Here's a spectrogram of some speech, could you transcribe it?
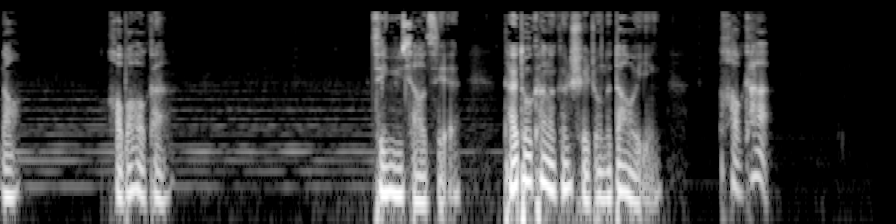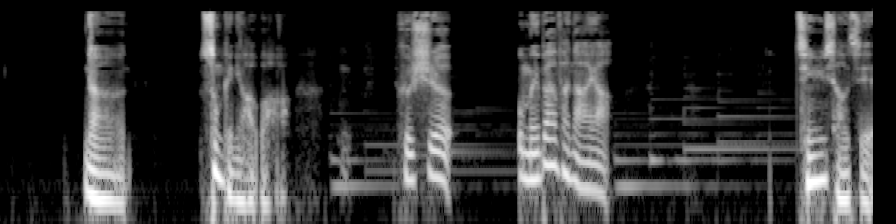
喏，好不好看？金鱼小姐抬头看了看水中的倒影，好看。那送给你好不好？可是我没办法拿呀。金鱼小姐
